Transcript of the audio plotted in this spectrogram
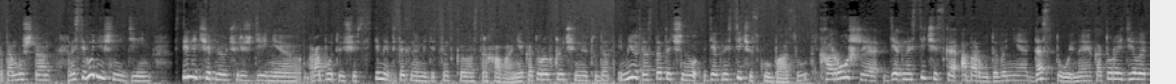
Потому что на сегодняшний день все лечебные учреждения, работающие в системе обязательного медицинского страхования, которые включены туда, имеют достаточную диагностическую базу, хорошее диагностическое оборудование, достойное, которое делает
